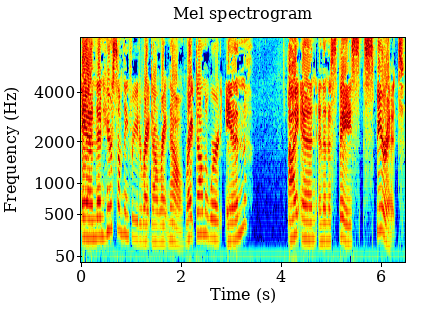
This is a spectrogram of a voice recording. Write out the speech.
And then here's something for you to write down right now. Write down the word in, I-N, and then a space, spirit.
